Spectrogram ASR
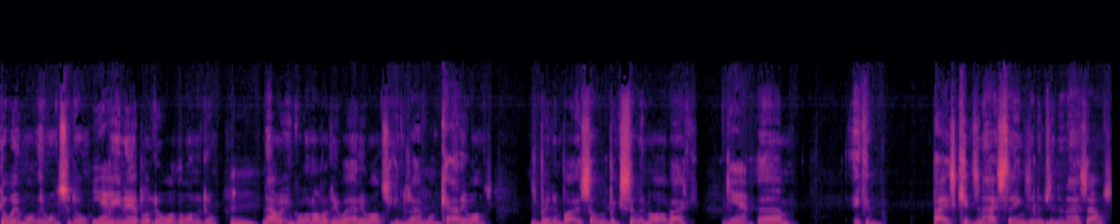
doing what they want to do, Yeah. being able to do what they want to do. Now he can go on holiday where he wants, he can drive what car he wants. He's been and bought himself a big silly motorbike. yeah. Um, he can buy his kids nice things. He lives in a nice house.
